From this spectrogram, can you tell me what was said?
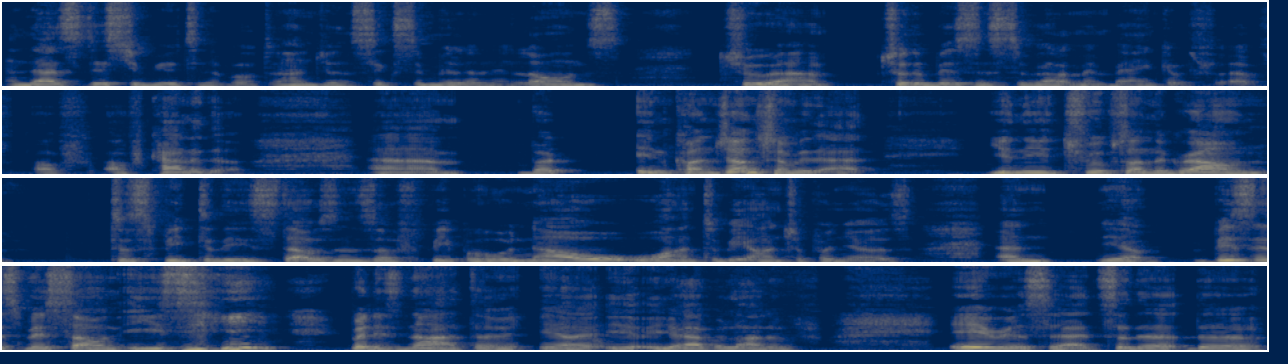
and that's distributing about 160 million in loans through um, the Business Development Bank of of, of, of Canada. Um, but in conjunction with that, you need troops on the ground to speak to these thousands of people who now want to be entrepreneurs. And you know, business may sound easy, but it's not. I mean, you know, you, you have a lot of areas that. So the the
